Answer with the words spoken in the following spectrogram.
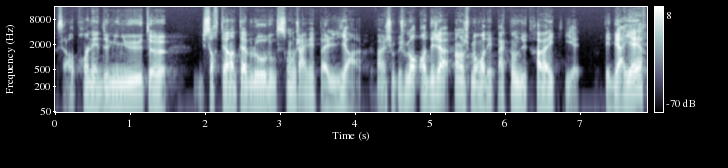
ça reprenait deux minutes, euh, ils sortaient un tableau, donc son j'arrivais pas à le lire. Enfin, je, je me, déjà, un, je me rendais pas compte du travail qui est derrière,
